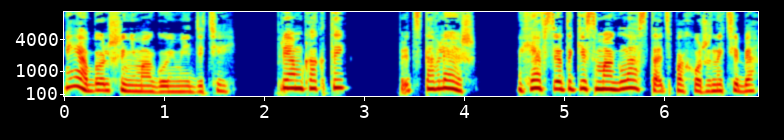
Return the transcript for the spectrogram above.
«Я больше не могу иметь детей. Прям как ты. Представляешь, я все-таки смогла стать похожей на тебя.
